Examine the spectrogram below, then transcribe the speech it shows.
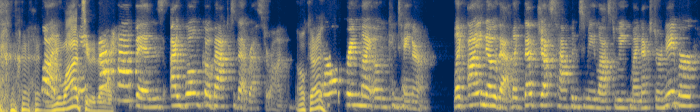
You want to, though. that happens, I won't go back to that restaurant. Okay. Or I'll bring my own container. Like I know that. Like that just happened to me last week. My next door neighbor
